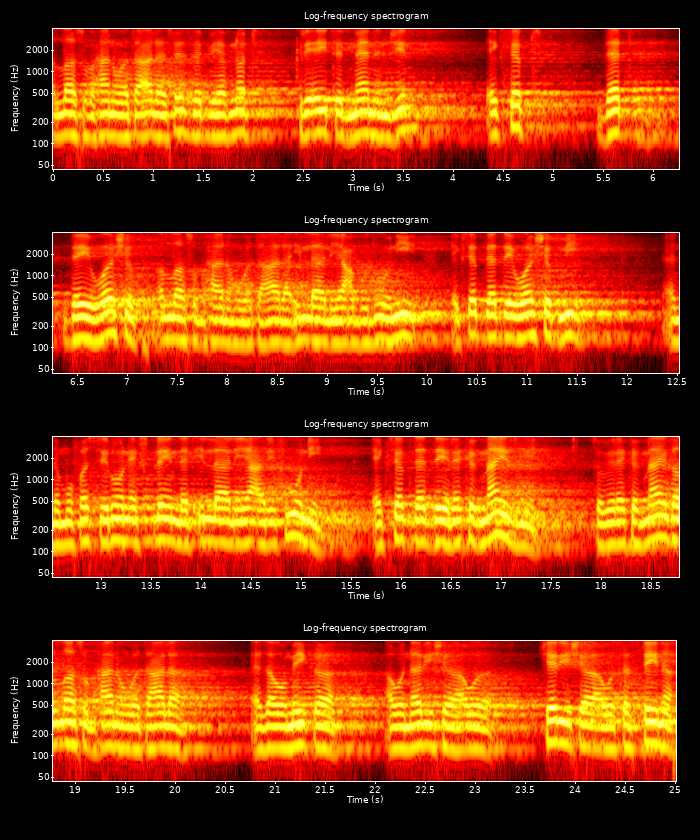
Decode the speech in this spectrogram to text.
Allah subhanahu wa ta'ala says that we have not created man and jinn except that they worship Allah subhanahu wa ta'ala illa liya'buduni except that they worship me. And the mufassirun explain that illa liya'rifuni except that they recognize me. So we recognize Allah subhanahu wa ta'ala as our maker our nourisher our cherisher our sustainer.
